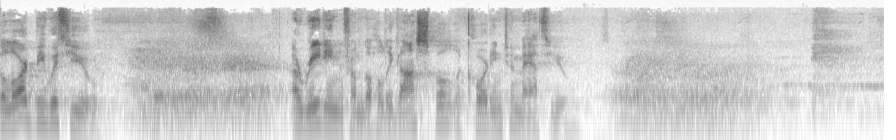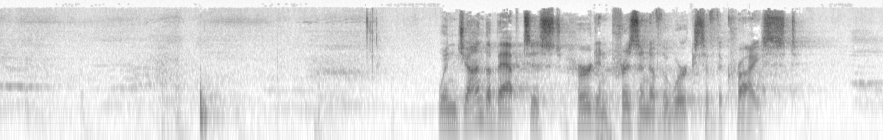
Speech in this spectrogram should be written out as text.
The Lord be with you. A reading from the Holy Gospel according to Matthew. When John the Baptist heard in prison of the works of the Christ,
